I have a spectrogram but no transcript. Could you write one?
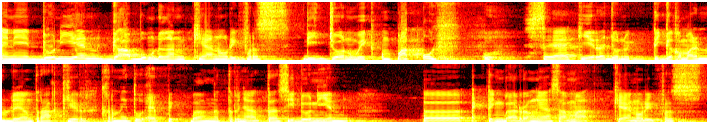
ini Donnie Yen gabung dengan Keanu Reeves di John Wick 4. Uh, Uh. saya kira John Wick 3 kemarin udah yang terakhir karena itu epic banget. Ternyata si Donnie eh, acting bareng ya sama Keanu Reeves.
